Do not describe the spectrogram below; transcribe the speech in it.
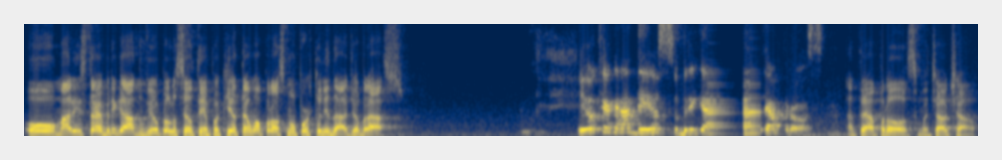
Ô Marista, obrigado, viu, pelo seu tempo aqui. Até uma próxima oportunidade. Abraço. Eu que agradeço. Obrigada. Até a próxima. Até a próxima. Tchau, tchau.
